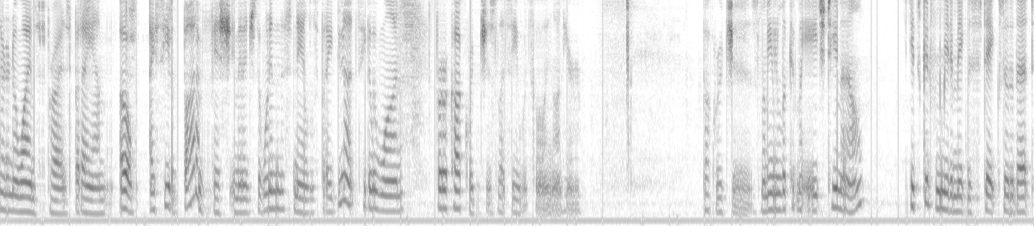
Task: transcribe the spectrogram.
don't know why I'm surprised, but I am. Oh, I see the bottom fish image, the one in the snails, but I do not see the one for cockroaches. Let's see what's going on here. Cockroaches. Let me look at my HTML. It's good for me to make mistakes so that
